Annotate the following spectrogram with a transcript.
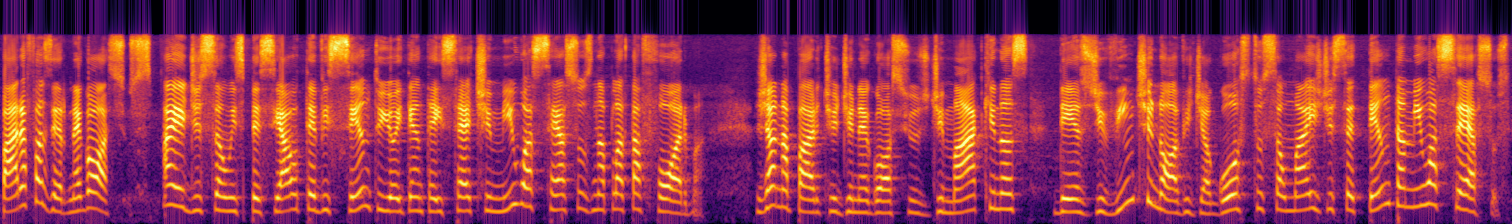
para fazer negócios. A edição especial teve 187 mil acessos na plataforma. Já na parte de negócios de máquinas, desde 29 de agosto são mais de 70 mil acessos,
